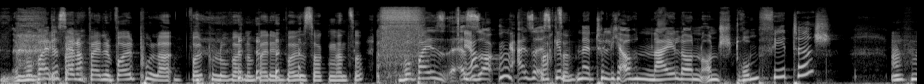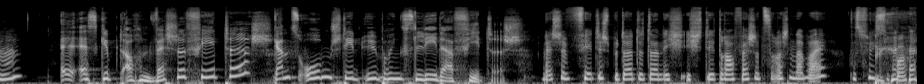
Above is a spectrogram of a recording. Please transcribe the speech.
Wobei das Ich war ja, noch bei den Wollpullovern und bei den Wollsocken und so. wobei äh, Ja, Socken, also es gibt Sinn. natürlich auch einen Nylon- und Strumpffetisch. Mhm. Äh, Es gibt auch einen Wäschefetisch. Ganz oben steht übrigens Lederfetisch. Wäschefetisch bedeutet dann, ich, ich stehe drauf, Wäsche zu waschen dabei? Das finde ich super.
